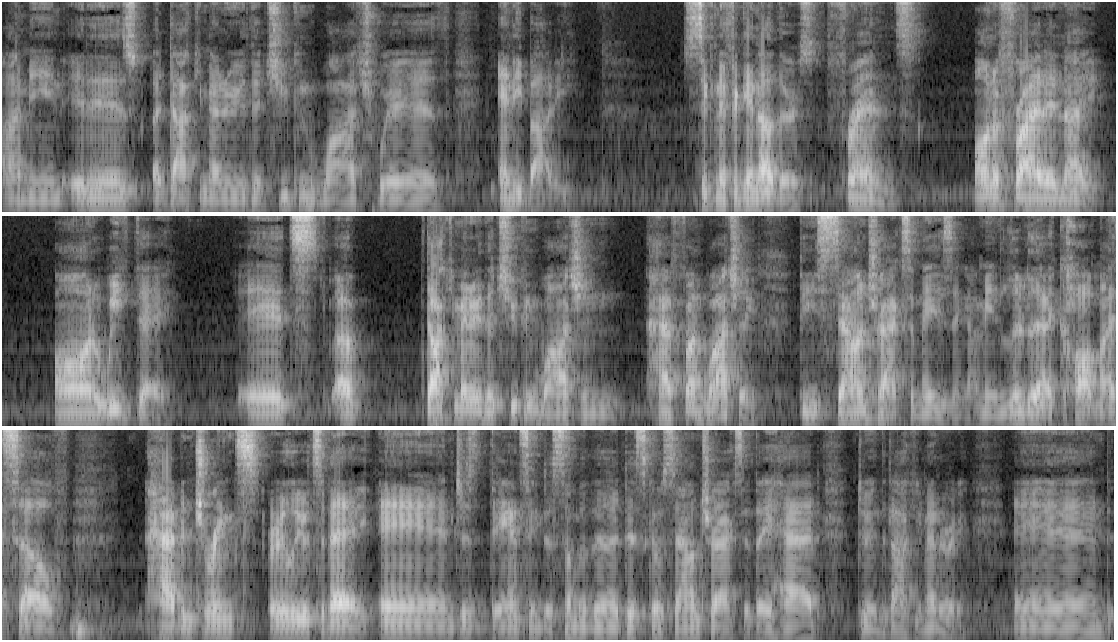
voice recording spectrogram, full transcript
I mean, it is a documentary that you can watch with anybody, significant others, friends, on a Friday night, on a weekday. It's a documentary that you can watch and have fun watching. The soundtrack's amazing. I mean, literally, I caught myself having drinks earlier today and just dancing to some of the disco soundtracks that they had during the documentary. And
